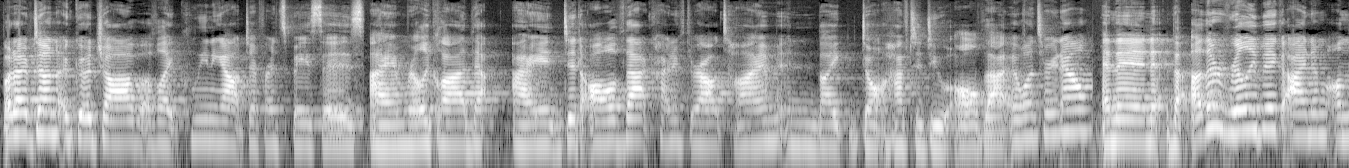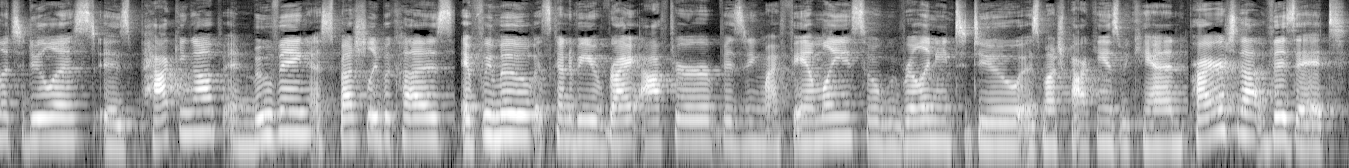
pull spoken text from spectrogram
but I've done a good job of like cleaning out different spaces. I am really glad that I did all of that kind of throughout time and like don't have to do all of that at once right now. And then the other really big item on the to-do list is packing up and moving, especially because if we move, it's gonna be right after visiting my family. So we really need to do as much packing as we can. Prior to that visit,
